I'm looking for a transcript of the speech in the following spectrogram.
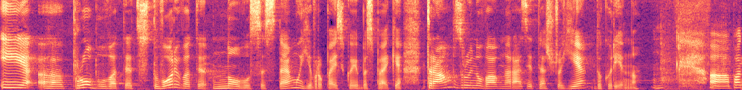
і е, пробувати створювати нову систему європейської безпеки. Трамп зруйнував наразі те, що є докорінно. Пане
